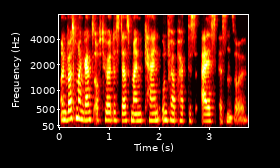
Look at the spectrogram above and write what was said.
Und was man ganz oft hört, ist, dass man kein unverpacktes Eis essen soll.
